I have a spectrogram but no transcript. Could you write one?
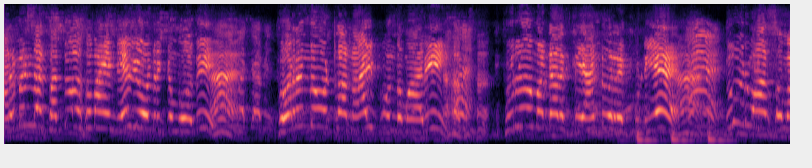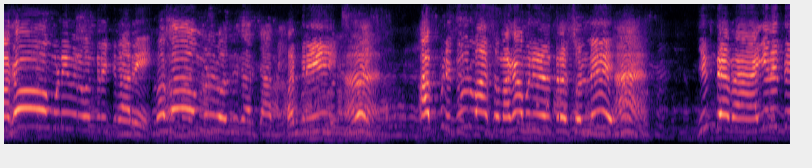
அரமண்ட சந்தோஷமா என் தேவியோடு இருக்கும் போது திறந்து வீட்டுல நாய் பூந்த மாதிரி துருவ மண்டலத்தை ஆண்டு வரக்கூடிய தூர்வாச மகா முனிவர் வந்திருக்கிறாரே. முகாமுனிவர் வந்திருக்காரு சாமி. மந்திரி அப்படி தூர்வாச மகாமுனிவரத்துல சொல்லு. இந்த அகிலத்தை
